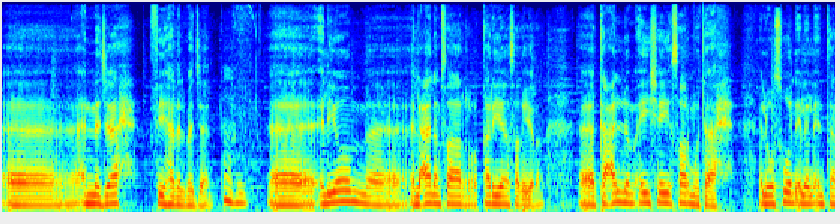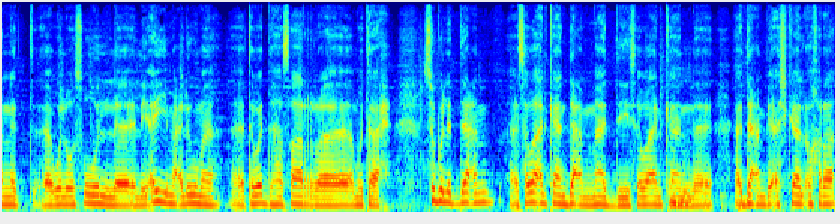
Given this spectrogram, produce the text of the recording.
آه، النجاح في هذا المجال. اليوم آه، العالم صار قرية صغيرة. آه، تعلم أي شيء صار متاح. الوصول إلى الإنترنت والوصول لأي معلومة تودها صار متاح. سبل الدعم سواء كان دعم مادي سواء كان دعم بأشكال أخرى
